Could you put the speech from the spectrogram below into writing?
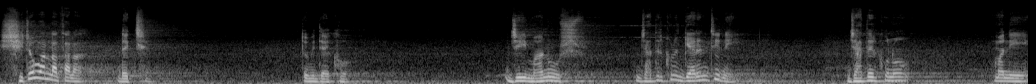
সেটাও আল্লাহ তালা দেখছেন। তুমি দেখো, যেই মানুষ, যাদের কোনো গ্যারেন্টি নেই, যাদের কোনো মানে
